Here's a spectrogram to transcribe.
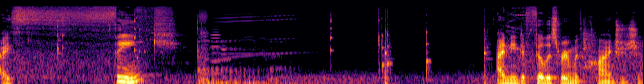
I think I need to fill this room with hydrogen.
